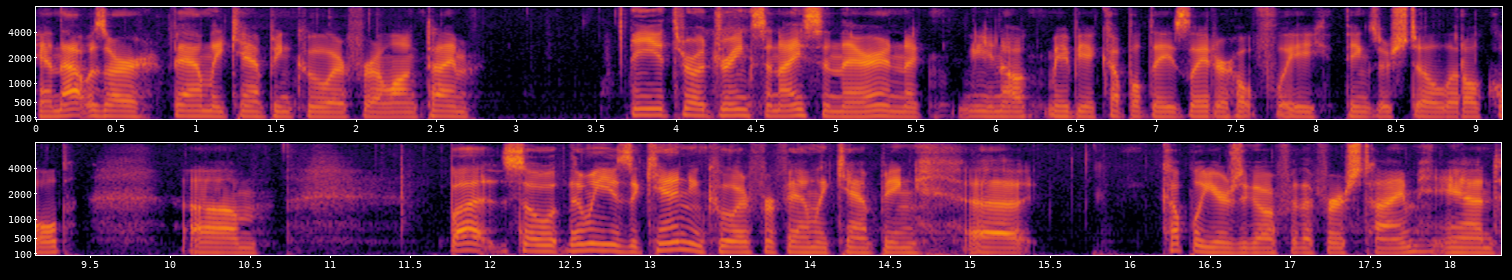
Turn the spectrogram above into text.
And that was our family camping cooler for a long time. And you'd throw drinks and ice in there, and uh, you know maybe a couple days later, hopefully things are still a little cold. Um, but so then we used a canyon cooler for family camping uh, a couple years ago for the first time, and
